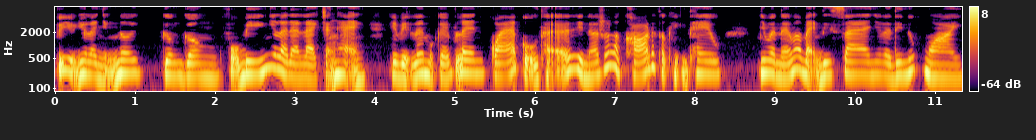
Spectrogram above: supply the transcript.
Ví dụ như là những nơi gần gần, phổ biến như là Đà Lạt chẳng hạn, thì việc lên một cái plan quá cụ thể thì nó rất là khó để thực hiện theo nhưng mà nếu mà bạn đi xa như là đi nước ngoài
